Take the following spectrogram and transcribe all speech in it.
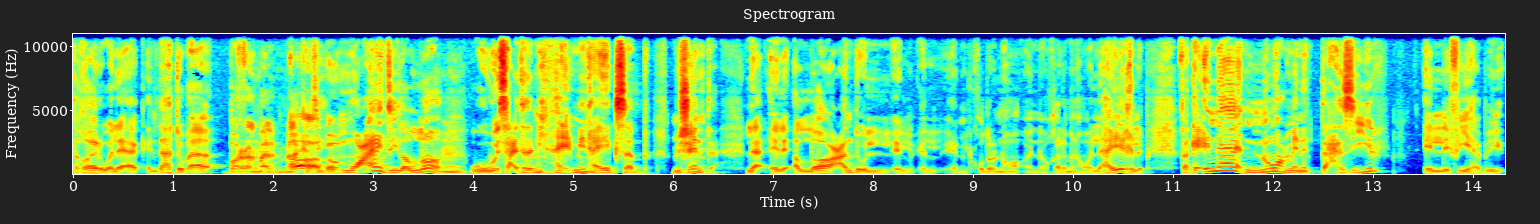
تغير ولائك أنت هتبقى بره الم- المملكه دي. آه معادي لله. وساعتها مين هي مين هيكسب؟ مش أنت. لا ال- الله عنده ال ال ال يعني القدرة إن هو انه غالبا هو اللي هيغلب. فكأنها نوع من التحذير اللي فيها بي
